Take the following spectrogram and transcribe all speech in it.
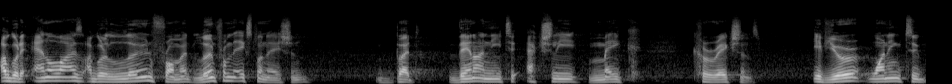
I've got to analyze, I've got to learn from it, learn from the explanation, but then I need to actually make corrections. If you're wanting to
